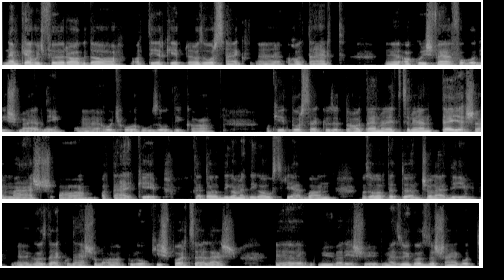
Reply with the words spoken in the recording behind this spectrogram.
nem kell, hogy fölragd a, a térképre az ország határt, akkor is fel fogod ismerni, hogy hol húzódik a, a két ország között a határ, mert egyszerűen teljesen más a, a tájkép. Tehát addig, ameddig Ausztriában az alapvetően családi gazdálkodáson alapuló kisparcellás művelésű mezőgazdaságot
